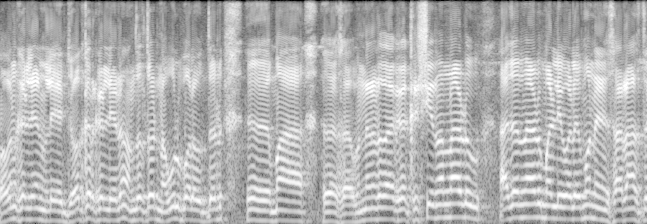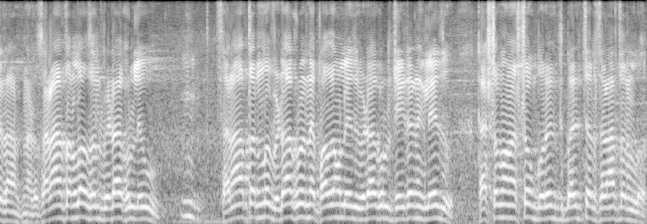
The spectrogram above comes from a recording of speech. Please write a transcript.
పవన్ కళ్యాణ్ లే జోకర్ కళ్యాణ్ అందరితో నవ్వులు పాలవుతాడు. మా ఆ, నిన్నటిదాకా క్రిస్టియన్ అన్నాడు అది అన్నాడు మళ్ళీ వాళ్ళేమో నేను సనాతన అంటున్నాడు. సనాతనలో అసలు విడాకులు లేవు. సనాతనలో విడాకులు అనే పదం లేదు విడాకులు చేయడానికి లేదు. కష్టమో నష్టం భరించాలి సనాతనంలో.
